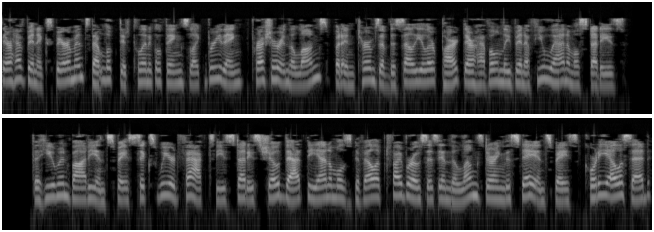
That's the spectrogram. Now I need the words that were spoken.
There have been experiments that looked at clinical things like breathing, pressure in the lungs, but in terms of the cellular part there have only been a few animal studies. The Human Body in Space 6 Weird Facts These studies showed that the animals developed fibrosis in the lungs during the stay in space, Cortiella said.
